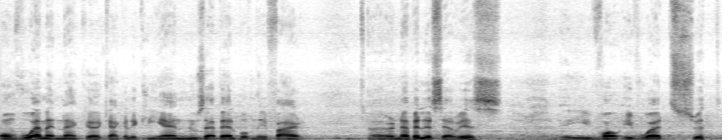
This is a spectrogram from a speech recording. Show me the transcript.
on, voit maintenant que quand le client nous appelle pour venir faire un appel de service. ils, vont, ils voient tout de suite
